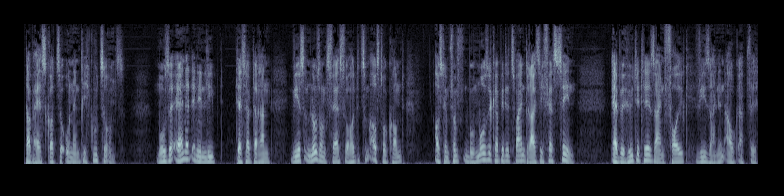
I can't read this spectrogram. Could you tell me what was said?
Dabei ist Gott so unendlich gut zu uns. Mose erinnert in den Lied deshalb daran, wie es im Losungsvers für heute zum Ausdruck kommt, aus dem fünften Buch Mose Kapitel 32 Vers 10. Er behütete sein Volk wie seinen Augapfel.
